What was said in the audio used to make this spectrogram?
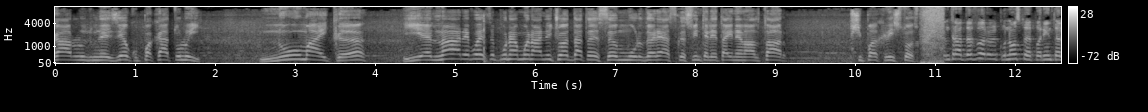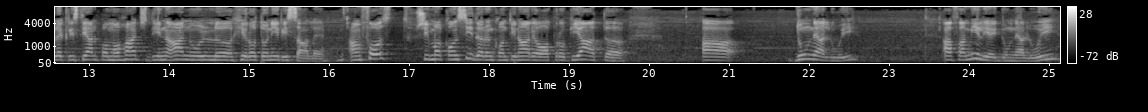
Harul lui Dumnezeu cu păcatul lui. Numai că el nu are voie să pună mâna niciodată să murdărească Sfintele Taine în altar și pe Hristos. Într-adevăr, îl cunosc pe Părintele Cristian Pomohaci din anul uh, hirotonirii sale. Am fost și mă consider în continuare o apropiată a dumnealui, a familiei dumnealui,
